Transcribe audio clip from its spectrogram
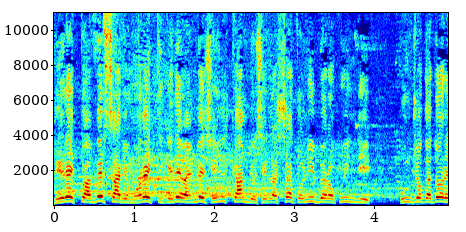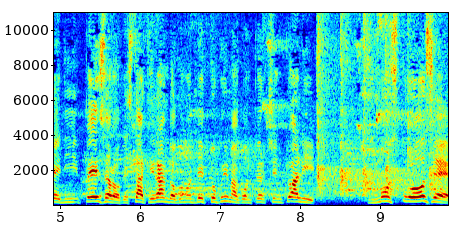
diretto avversario, Moretti chiedeva invece il cambio, si è lasciato libero quindi un giocatore di Pesaro che sta tirando come ho detto prima con percentuali mostruose,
